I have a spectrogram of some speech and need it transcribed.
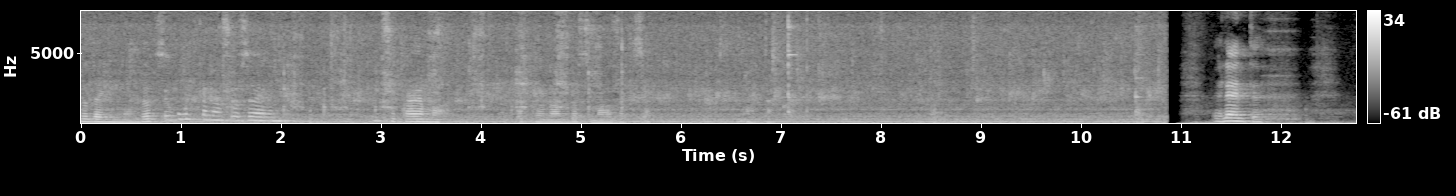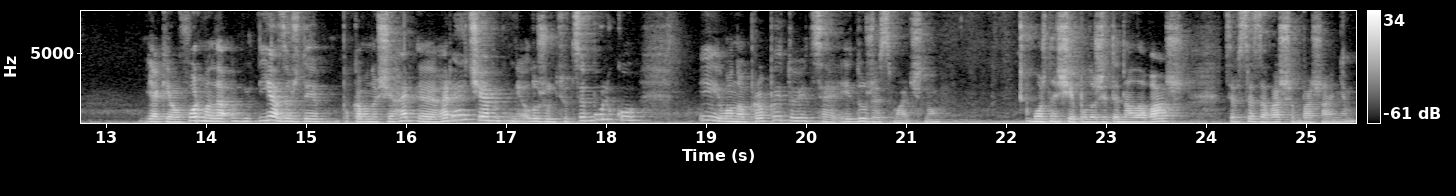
Додаємо до цибульки нашу зелень і чекаємо, поки у нас досмажиться. Отак. Гляньте, як я оформила. Я завжди, поки воно ще е, гаряче, ложу цю цибульку, і воно пропитується і дуже смачно. Можна ще положити на лаваш. Це все за вашим бажанням.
